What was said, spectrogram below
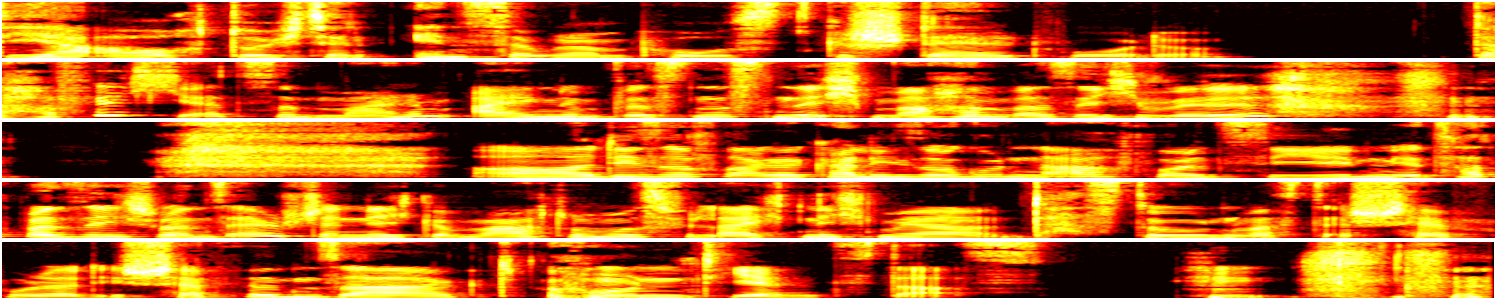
die ja auch durch den Instagram-Post gestellt wurde. Darf ich jetzt in meinem eigenen Business nicht machen, was ich will? Oh, diese Frage kann ich so gut nachvollziehen. Jetzt hat man sich schon selbstständig gemacht und muss vielleicht nicht mehr das tun, was der Chef oder die Chefin sagt und jetzt das. Hm.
